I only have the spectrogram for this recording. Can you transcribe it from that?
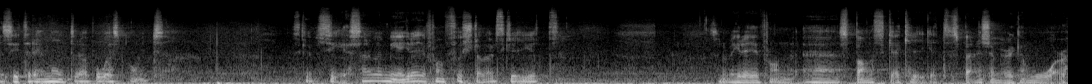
sitter i en monter här på West Point. Ska vi se, sen har vi mer grejer från första världskriget. Så det vi grejer från eh, spanska kriget, Spanish American War.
